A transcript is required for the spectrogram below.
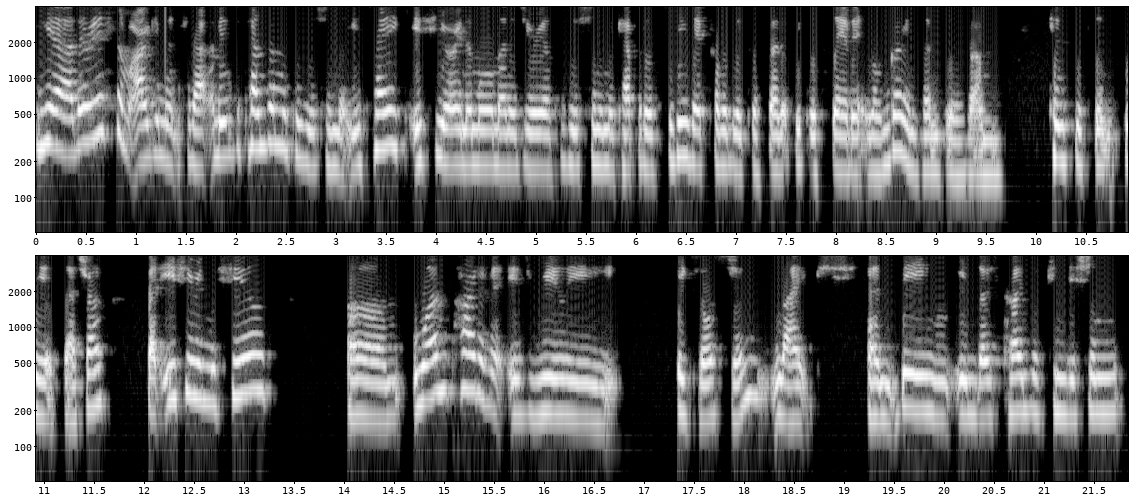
Yeah, there is some argument for that. I mean, it depends on the position that you take. If you're in a more managerial position in the capital city, they probably prefer that people stay a bit longer in terms of um, consistency, etc. But if you're in the field, um, one part of it is really exhaustion, like, and being in those kinds of conditions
